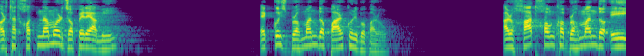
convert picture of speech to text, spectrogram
অৰ্থাৎ সতনামৰ জপেৰে আমি একৈশ ব্ৰহ্মাণ্ড পাৰ কৰিব পাৰোঁ। আৰু সাত শংখ ব্ৰহ্মাণ্ড এই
